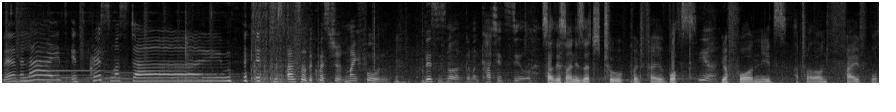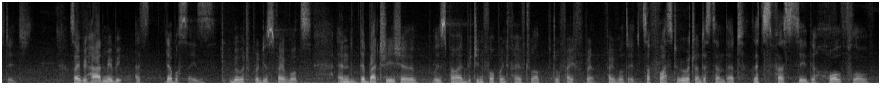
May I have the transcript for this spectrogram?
There are the lights. It's Christmas time. Just answer the question. My phone. This is not gonna cut it still. So this one is at 2.5 volts. Yeah. Your phone needs up to around 5 voltage. So if you had maybe a double size, you'd be able to produce 5 volts. And the battery is powered between 4.5 to up to 5.5 voltage. So first, to be able to understand that, let's first see the whole flow of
